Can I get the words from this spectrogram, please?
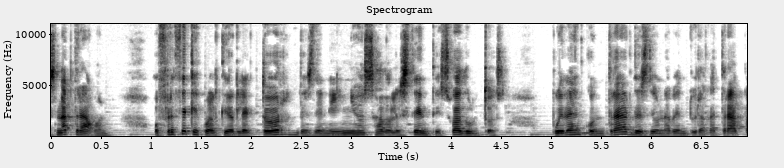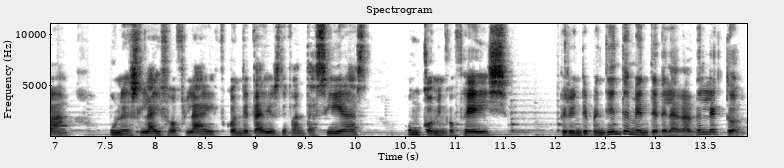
Snapdragon ofrece que cualquier lector, desde niños, adolescentes o adultos, pueda encontrar desde una aventura que atrapa, un slice of life con detalles de fantasías, un coming of age, pero independientemente de la edad del lector,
